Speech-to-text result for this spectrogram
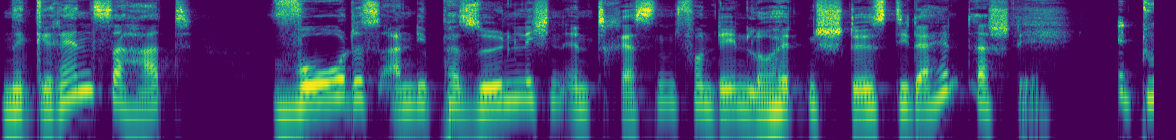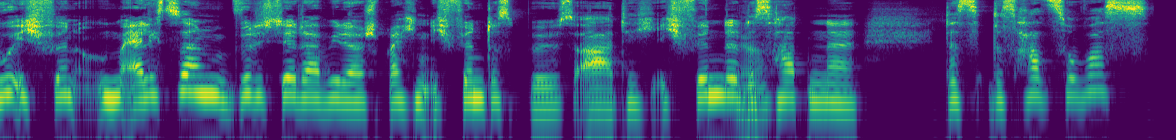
eine Grenze hat, wo das an die persönlichen Interessen von den Leuten stößt, die dahinter stehen. Du, ich finde, um ehrlich zu sein, würde ich dir da widersprechen. Ich finde das bösartig. Ich finde, ja? das hat eine, das, das hat sowas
